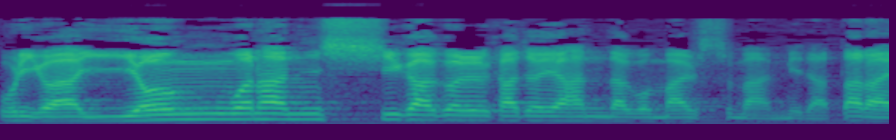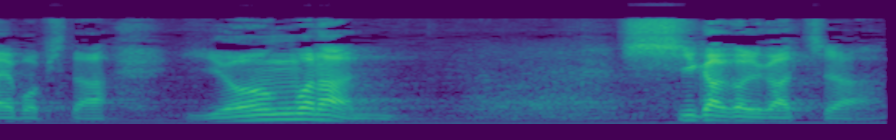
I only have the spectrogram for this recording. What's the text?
우리가 영원한 시각을 가져야 한다고 말씀합니다. 따라해 봅시다. 영원한 시각을 갖자.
